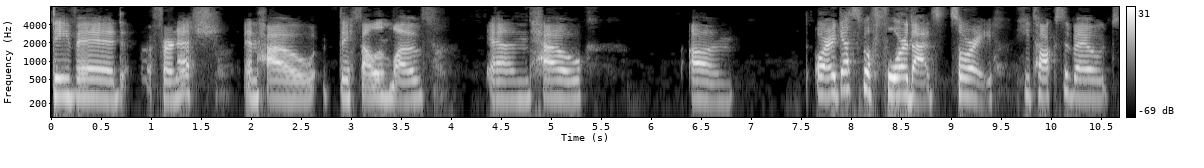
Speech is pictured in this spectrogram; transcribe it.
david furnish and how they fell in love and how um, or I guess before that, sorry, he talks about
